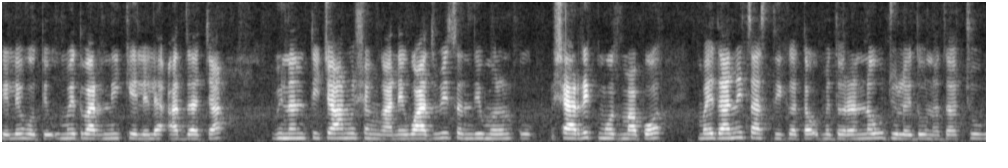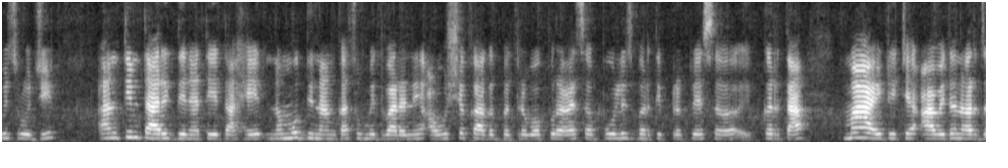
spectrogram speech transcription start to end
केले होते. उमेदवारांनी केलेल्या अर्जाच्या विनंतीच्या अनुषंगाने वाजवी संधी म्हणून शारीरिक मोजमाप व मैदानी चाचणीकरता उमेदवारांना नऊ जुलै दोन हजार चोवीस रोजी अंतिम तारीख देण्यात येत आहे. नमूद दिनांकास उमेदवाराने आवश्यक कागदपत्र व पुराव्यासह पोलीस भरती प्रक्रियेसह करता महाआयटीचे आवेदन अर्ज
